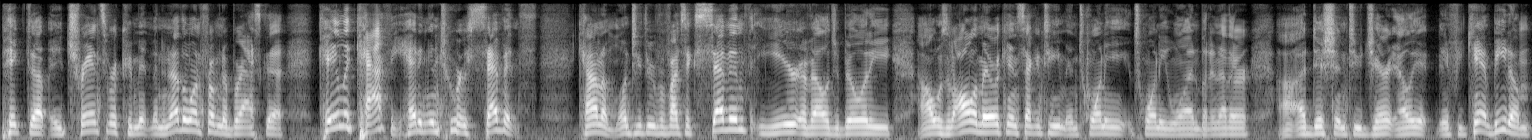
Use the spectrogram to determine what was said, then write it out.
picked up a transfer commitment. Another one from Nebraska, Kayla Caffey, heading into her seventh count them one, two, three, four, five, six, seventh year of eligibility. Uh, was an All American second team in 2021, but another uh, addition to Jerritt Elliott. If you can't beat him,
